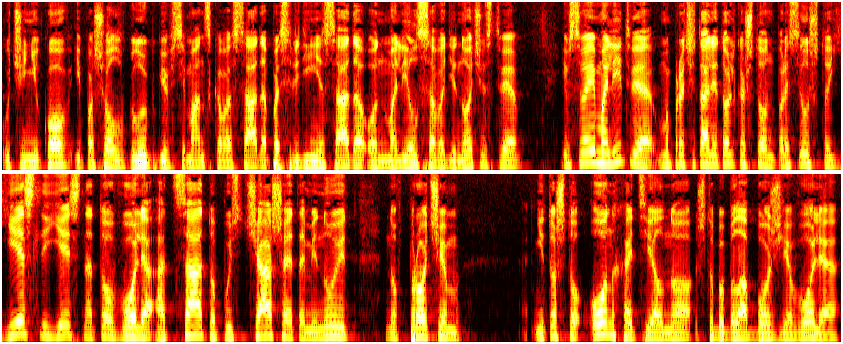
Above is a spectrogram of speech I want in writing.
учеников и пошел вглубь Гефсиманского сада. Посредине сада он молился в одиночестве. И в своей молитве мы прочитали только, что он просил, что если есть на то воля Отца, то пусть чаша это минует, но, впрочем, не то, что он хотел, но чтобы была Божья воля.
